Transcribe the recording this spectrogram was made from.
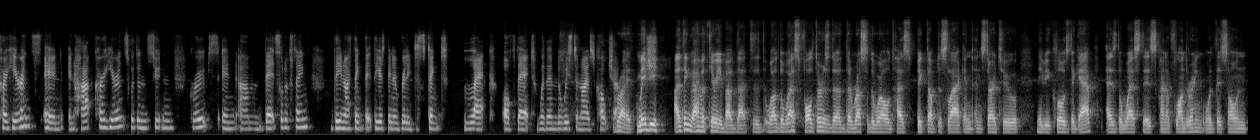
coherence and and heart coherence within certain groups and um, that sort of thing then i think that there's been a really distinct lack of that within the westernized culture right. which, maybe i think i have a theory about that. While the west falters the the rest of the world has picked up the slack and and start to maybe close the gap as the west is kind of floundering with its own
